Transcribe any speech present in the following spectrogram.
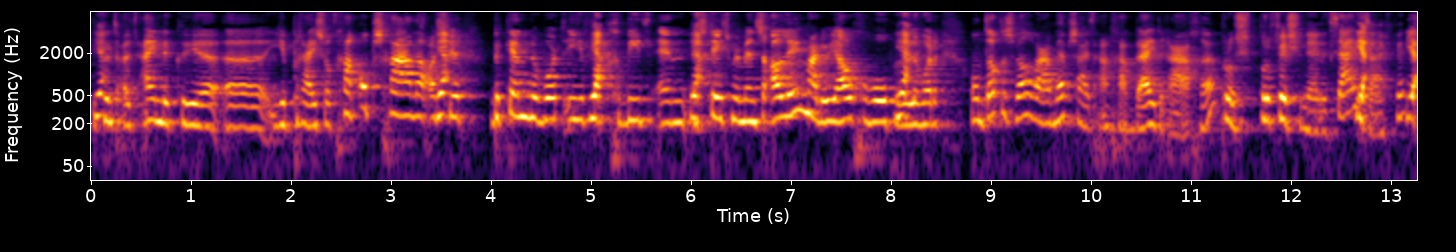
Je ja. kunt uiteindelijk kun je uh, je prijs wat gaan opschalen als je bekender wordt in je vakgebied. En steeds meer mensen alleen maar door jou geholpen willen worden. Want dat is wel waar een website aan gaat bijdragen. Pro professionaliteit eigenlijk. Ja.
